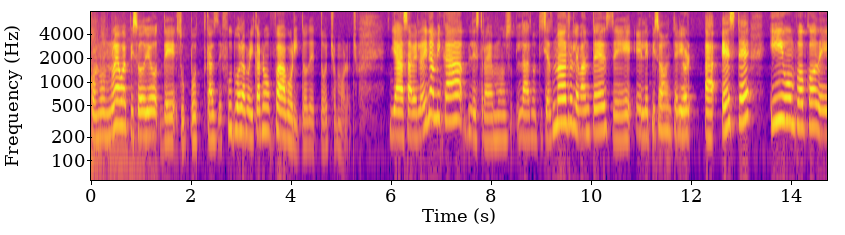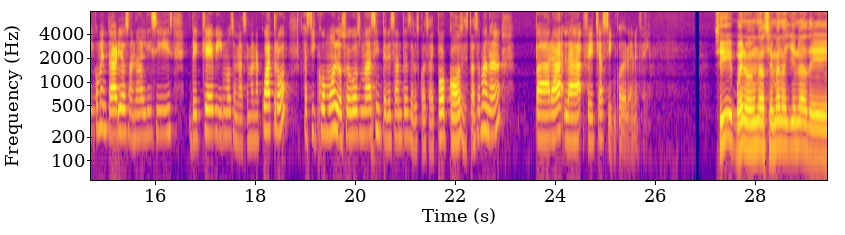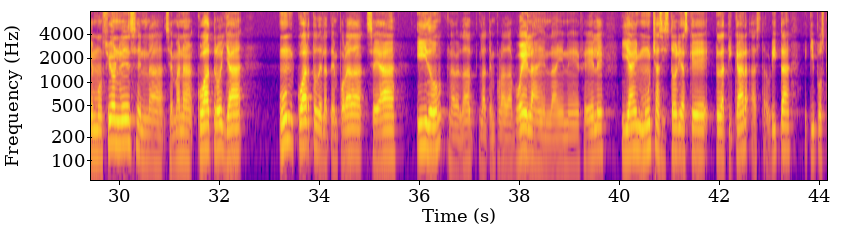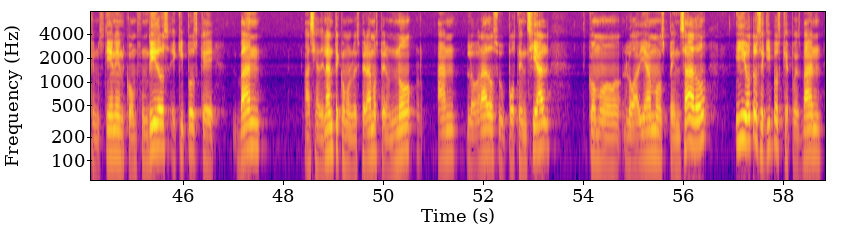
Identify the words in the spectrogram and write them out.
con un nuevo episodio de su podcast de fútbol americano favorito de Tocho Morocho. Ya saben la dinámica, les traemos las noticias más relevantes del el episodio anterior a este y un poco de comentarios, análisis de qué vimos en la semana 4, así como los juegos más interesantes de los cuales hay pocos esta semana para la fecha 5 de la NFL. Sí, bueno, una semana llena de emociones. En la semana 4 ya un cuarto de la temporada se ha ido. La verdad, la temporada vuela en la NFL y hay muchas historias que platicar hasta ahorita. Equipos que nos tienen confundidos, equipos que van hacia adelante como lo esperamos, pero no han logrado su potencial como lo habíamos pensado y otros equipos que pues van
